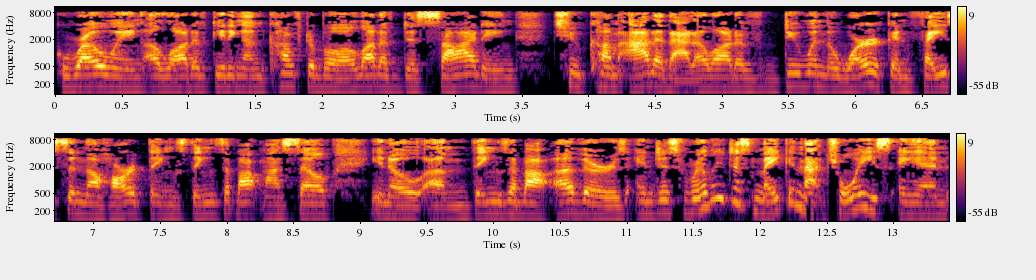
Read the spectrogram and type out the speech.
growing, a lot of getting uncomfortable, a lot of deciding to come out of that, a lot of doing the work and facing the hard things, things about myself, you know, um, things about others, and just really just making that choice and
